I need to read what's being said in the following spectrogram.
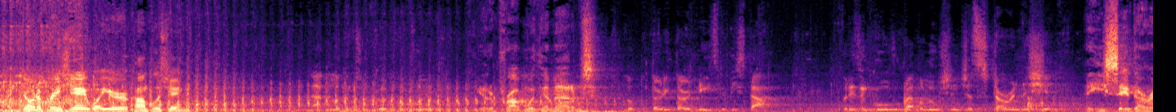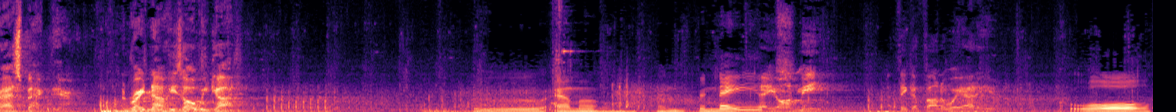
I don't appreciate what you're accomplishing. Not looking too good for Gould. You got a problem with him, Adams? Look, the 33rd needs to be stopped. But isn't Gould's revolution just stirring the shit? Hey, he saved our ass back there. And right now, he's all we got. Ooh, ammo and grenades. Hey, on me. I think I found a way out of here. Cool.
